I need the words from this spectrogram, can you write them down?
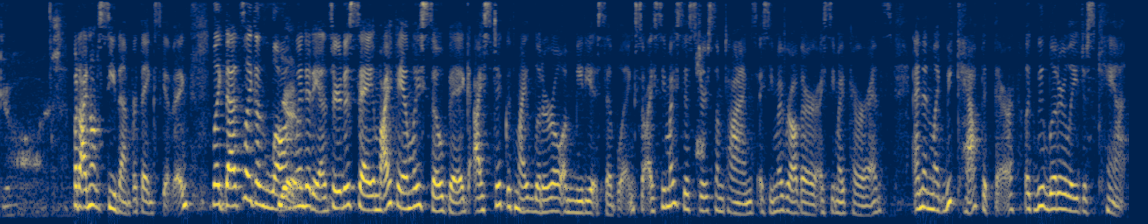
gosh. But I don't see them for Thanksgiving. Like that's like a long-winded yeah. answer to say my family's so big. I stick with my literal immediate siblings. So I see my sisters sometimes, I see my brother, I see my parents, and then like we cap it there. Like we literally just can't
